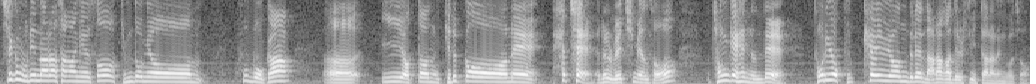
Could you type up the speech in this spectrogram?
지금 우리나라 상황에서 김동연 후보가 어, 이 어떤 기득권의 해체를 외치면서 전개했는데 도리어 국회의원들의 나라가 될 수 있다라는 거죠.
